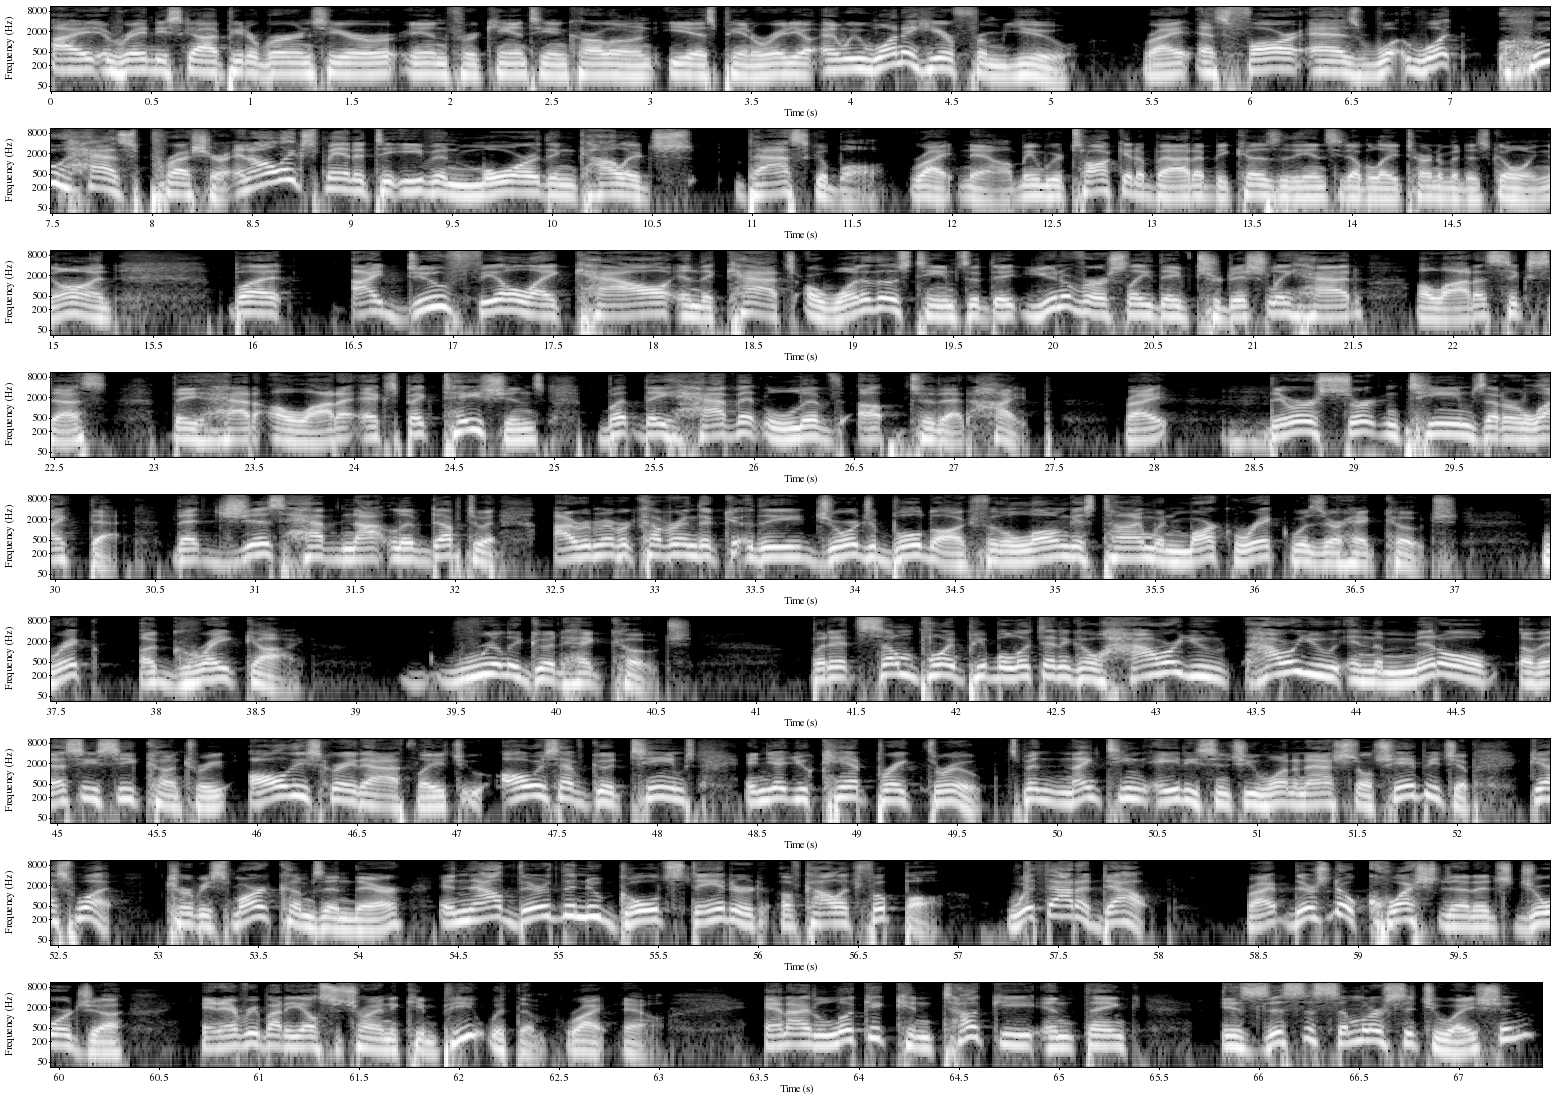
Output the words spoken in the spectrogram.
I Randy Scott, Peter Burns here in for Canty and Carlin on ESPN Radio, and we want to hear from you right? As far as what, what, who has pressure, and I'll expand it to even more than college basketball right now. I mean, we're talking about it because of the NCAA tournament is going on, but I do feel like Cal and the Cats are one of those teams that, that universally they've traditionally had a lot of success. They had a lot of expectations, but they haven't lived up to that hype, right? Mm-hmm. There are certain teams that are like that that just have not lived up to it. I remember covering the the Georgia Bulldogs for the longest time when Mark Richt was their head coach. Richt, a great guy, really good head coach. But at some point, people looked at it and go, "How are you? How are you in the middle of SEC country? All these great athletes, you always have good teams, and yet you can't break through. It's been 1980 since you won a national championship. Guess what? Kirby Smart comes in there, and now they're the new gold standard of college football, without a doubt right? There's no question that it's Georgia and everybody else is trying to compete with them right now. And I look at Kentucky and think, is this a similar situation?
